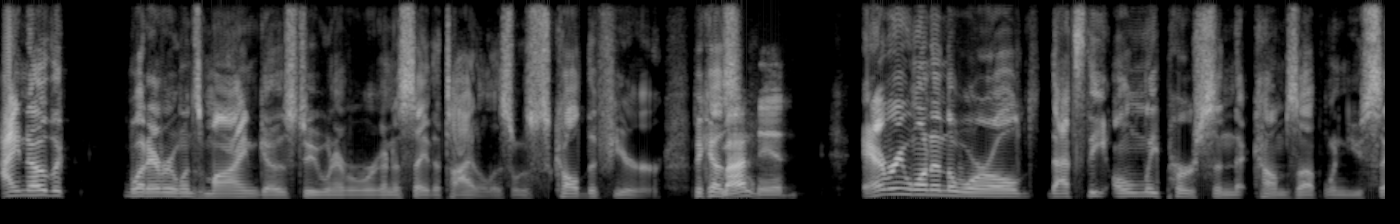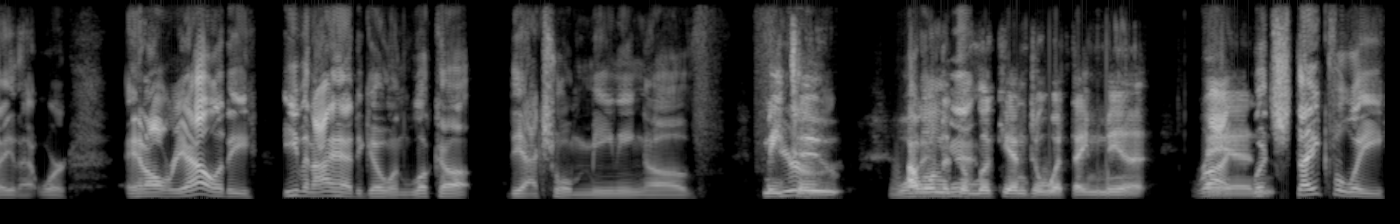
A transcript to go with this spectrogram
I know the what everyone's mind goes to whenever we're going to say the title. This was called the Furor because mine did everyone in the world, that's the only person that comes up when you say that word. In all reality, even I had to go and look up the actual meaning of me Fuhrer, too i wanted to look into what they meant right, and- which thankfully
